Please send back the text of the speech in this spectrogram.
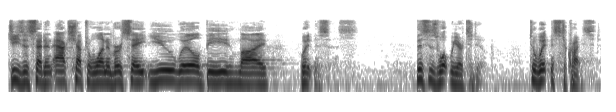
Jesus said in Acts chapter 1 and verse 8, You will be my witnesses. This is what we are to do, to witness to Christ.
